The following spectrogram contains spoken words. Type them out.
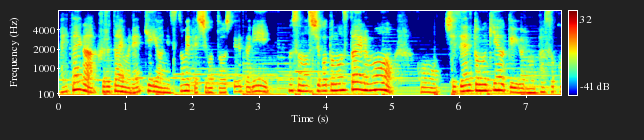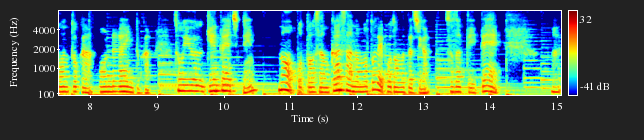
大体がフルタイムで企業に勤めて仕事をしてたりその仕事のスタイルもこう自然と向き合うというよりもパソコンとかオンラインとかそういう現代人のお父さんお母さんのもとで子どもたちが育っていて、まあ、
